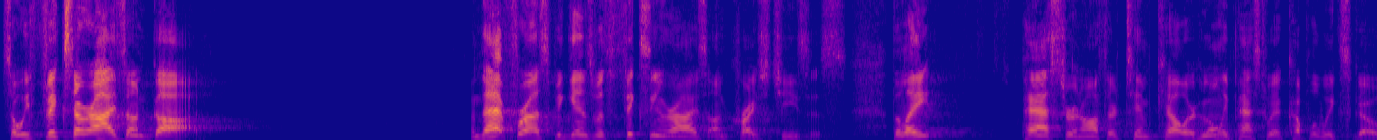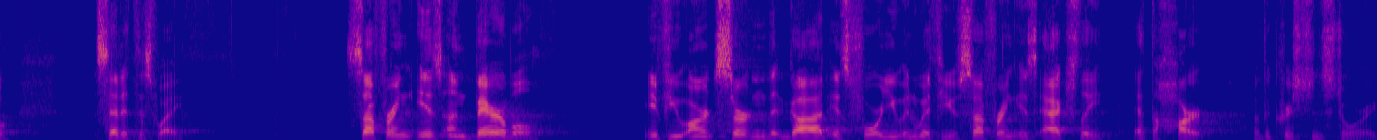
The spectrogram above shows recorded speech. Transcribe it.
So we fix our eyes on God. And that for us begins with fixing our eyes on Christ Jesus. The late pastor and author Tim Keller, who only passed away a couple of weeks ago, said it this way Suffering is unbearable if you aren't certain that God is for you and with you. Suffering is actually at the heart of the Christian story.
